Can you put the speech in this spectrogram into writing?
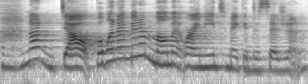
not doubt, but when I'm in a moment where I need to make a decision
